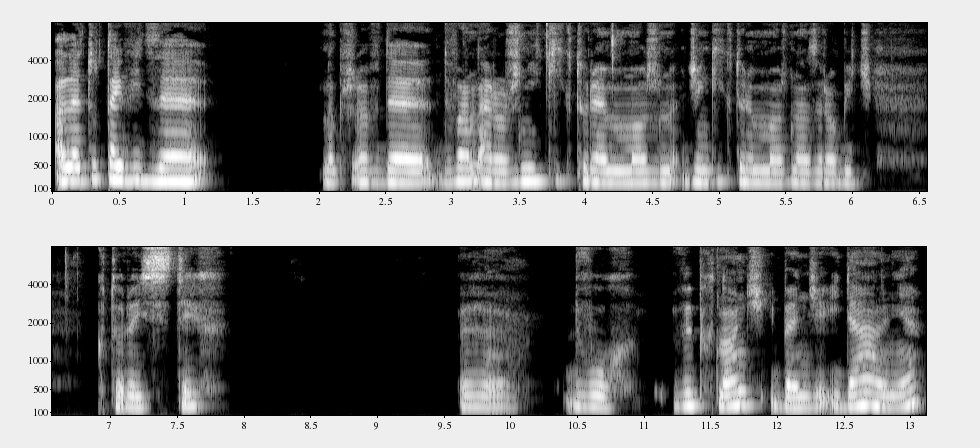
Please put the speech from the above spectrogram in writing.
ale tutaj widzę naprawdę dwa narożniki, które można, dzięki którym można zrobić któryś z tych y, dwóch wypchnąć i będzie idealnie.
